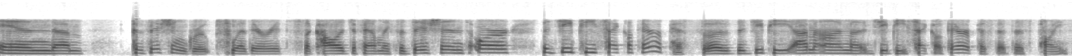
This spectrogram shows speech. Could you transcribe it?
and um, physician groups, whether it's the College of Family Physicians or the GP psychotherapists. So the GP, I'm, I'm a GP psychotherapist at this point,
